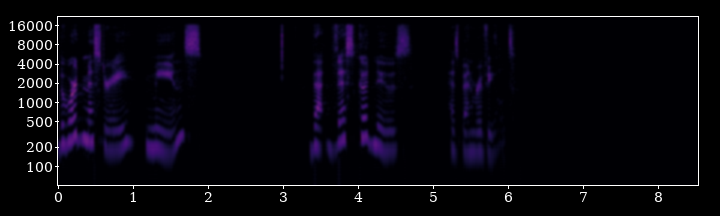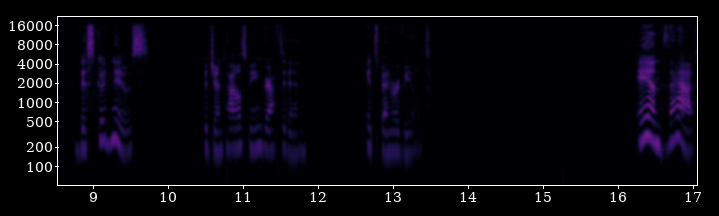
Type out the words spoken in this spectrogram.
the word mystery means that this good news has been revealed. This good news, the Gentiles being grafted in, it's been revealed. And that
